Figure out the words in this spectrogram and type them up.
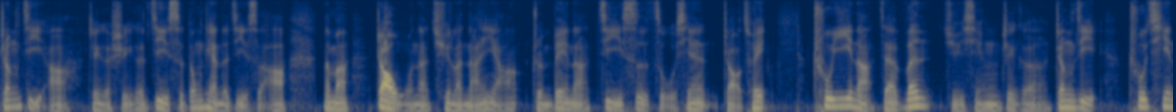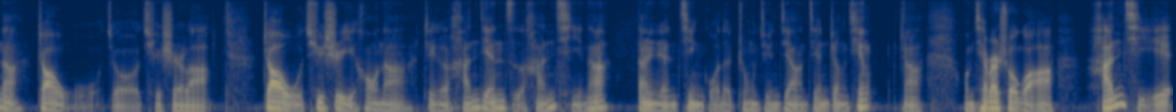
征祭啊，这个是一个祭祀冬天的祭祀啊。那么赵武呢去了南阳，准备呢祭祀祖先赵崔。初一呢，在温举行这个征祭。初七呢，赵武就去世了。赵武去世以后呢，这个韩简子韩起呢，担任晋国的中军将兼正卿啊。我们前面说过啊，韩起、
